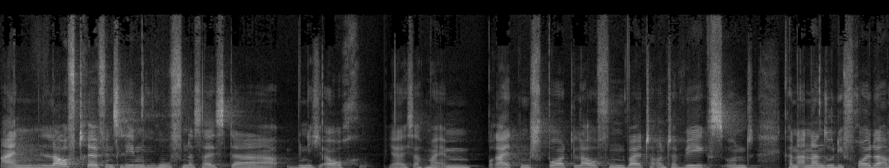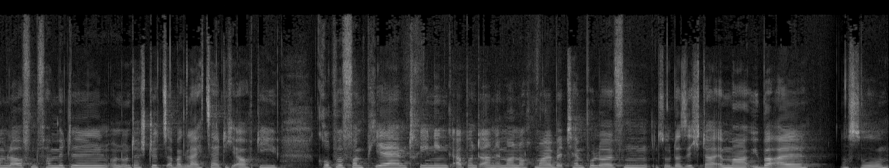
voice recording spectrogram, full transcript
einen Lauftreff ins Leben gerufen. Das heißt, da bin ich auch, ja, ich sag mal, im Breitensport laufen weiter unterwegs und kann anderen so die Freude am Laufen vermitteln und unterstütze aber gleichzeitig auch die Gruppe von Pierre im Training ab und an immer noch mal bei Tempoläufen, sodass ich da immer überall noch so,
